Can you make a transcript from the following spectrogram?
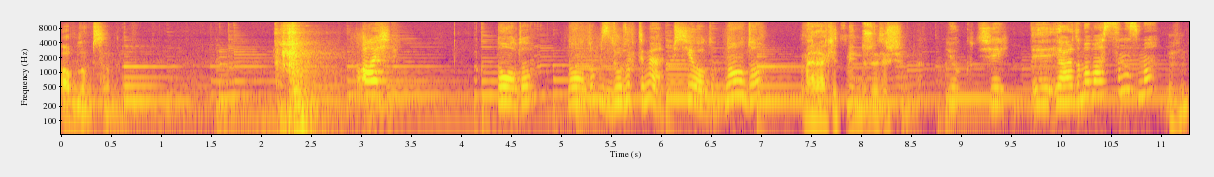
ablam sanırım. Ne oldu? Ne oldu? Biz durduk değil mi? Bir şey oldu. Ne oldu? Merak etmeyin düzelir şimdi. Yok şey e, yardıma bastınız mı? Hı hı.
